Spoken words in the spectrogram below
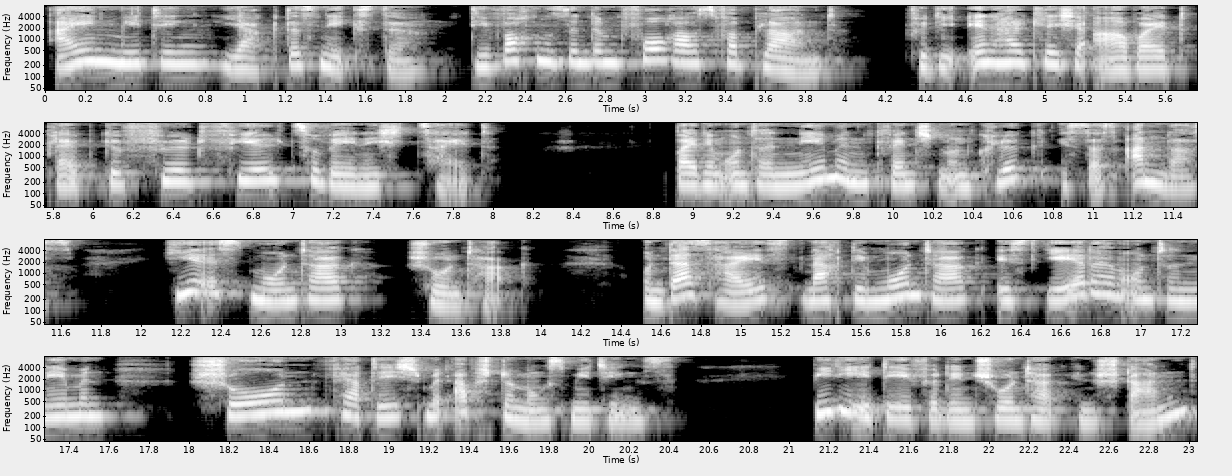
Ein Meeting jagt das nächste. Die Wochen sind im Voraus verplant. Für die inhaltliche Arbeit bleibt gefühlt viel zu wenig Zeit. Bei dem Unternehmen Quenchen und Glück ist das anders. Hier ist Montag schon Tag. Und das heißt, nach dem Montag ist jeder im Unternehmen schon fertig mit Abstimmungsmeetings. Wie die Idee für den Schontag entstand,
